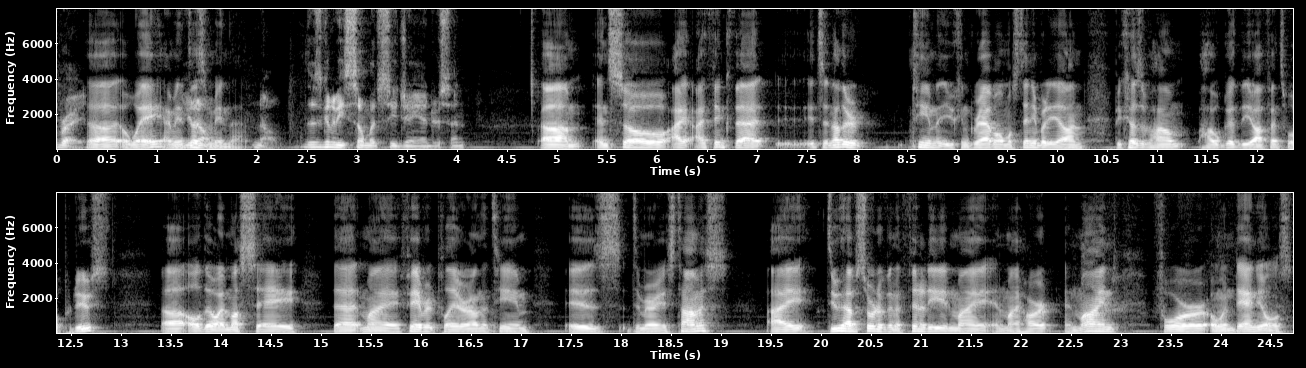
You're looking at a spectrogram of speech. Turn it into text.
Right. uh, away? I mean, it You doesn't mean that. No, there's going to be so much C.J. Anderson. Um, and so I, I think that it's another team that you can grab almost anybody on because of how how good the offense will produce. Uh, although I must say that my favorite player on the team is Demaryius Thomas. I do have sort of an affinity in my in my heart and mind for Owen Daniels,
